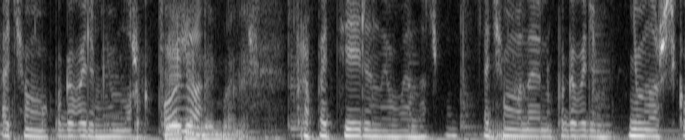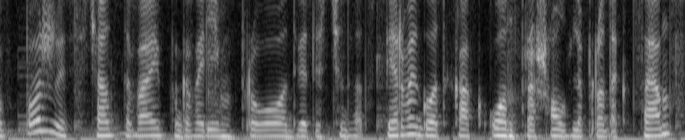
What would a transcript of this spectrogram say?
о чем мы поговорим немножко потерянный позже. менеджмент. Про потерянный менеджмент, о чем мы, наверное, поговорим немножечко попозже. Сейчас давай поговорим про 2021 год, как он прошел для Product Sense,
